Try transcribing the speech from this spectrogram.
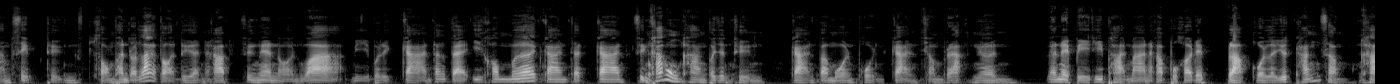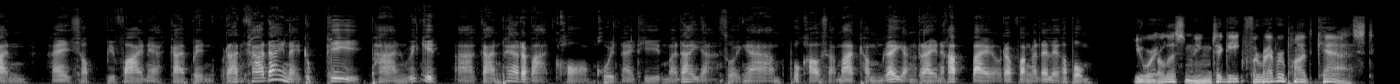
30 ถึง 2,000 ดอลลาร์ต่อเดือนนะครับ ซึ่งแน่นอนว่ามีบริการตั้งแต่ e-commerce การจัดการสินค้าคงคลังไปจนถึงการประมวลผลการชำระเงิน และในปีที่ผ่านมานะครับ พวกเขาได้ปรับกลยุทธ์ครั้งสำคัญให้ Shopify เนี่ยกลายเป็นร้านค้าได้ในทุกที่ผ่านวิกฤตการแพร่ระบาดของโควิด -19 มาได้อย่างสวยงาม พวกเขาสามารถทำได้อย่างไรนะครับ ไปรับฟังกันได้เลยครับผม You are listening to Geek Forever podcast.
